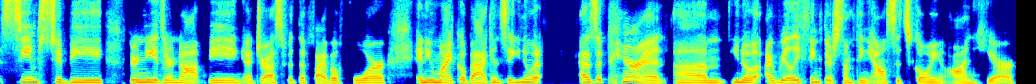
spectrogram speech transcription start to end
seems to be their needs are not being addressed with the 504 and you might go back and say you know what as a parent um, you know i really think there's something else that's going on here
